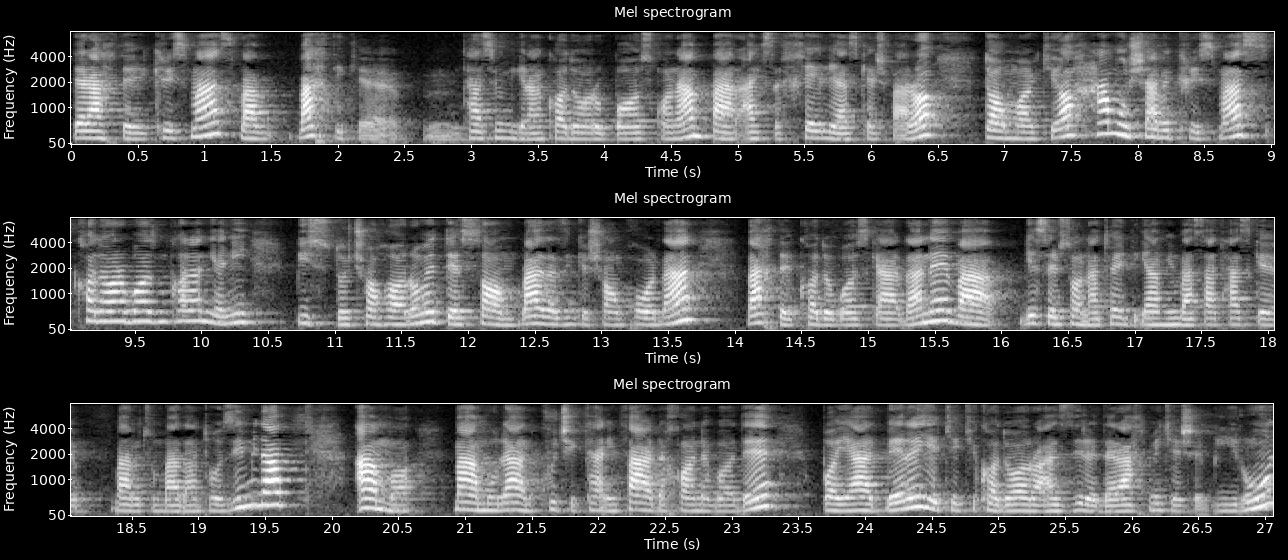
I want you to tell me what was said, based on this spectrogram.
درخت کریسمس و وقتی که تصمیم می‌گیرن کادوها رو باز کنن برعکس خیلی از کشورها دانمارکی ها همون شب کریسمس کادوها رو باز می‌کنن یعنی 24 دسامبر بعد از اینکه شام خوردن وقت کادو باز کردنه و یه سری سنت های دیگه هم این وسط هست که براتون بعدا توضیح میدم. اما معمولا کوچکترین فرد خانواده باید بره یکی یکی کادوها رو از زیر درخت می‌کشه بیرون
